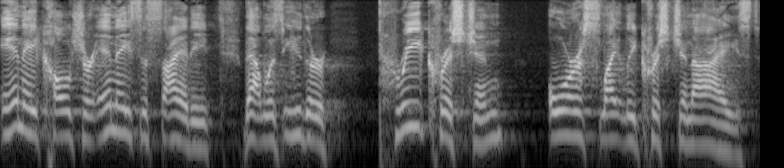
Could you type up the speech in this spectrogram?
in a culture, in a society that was either pre Christian or slightly Christianized.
